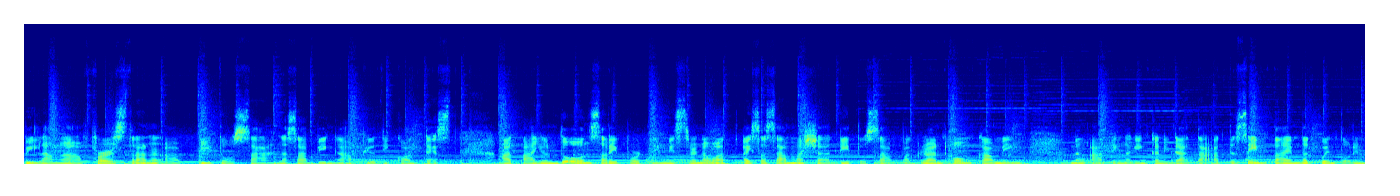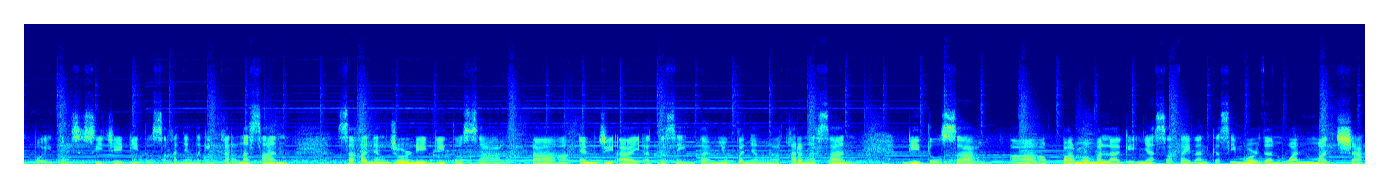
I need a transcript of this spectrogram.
bilang ah, first runner-up dito sa nasabing ah, beauty contest. At ayon doon sa report ni Mr. Nawat ay sasama siya dito sa pag-grand homecoming ng ating naging kandidata. At the same time, nagkwento rin po itong si CJ dito sa kanyang naging karanasan, sa kanyang journey dito sa ah, MGI at the same time yung kanyang ah, karanasan dito sa ah, pamamalagi niya sa Thailand kasi more than one month siya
